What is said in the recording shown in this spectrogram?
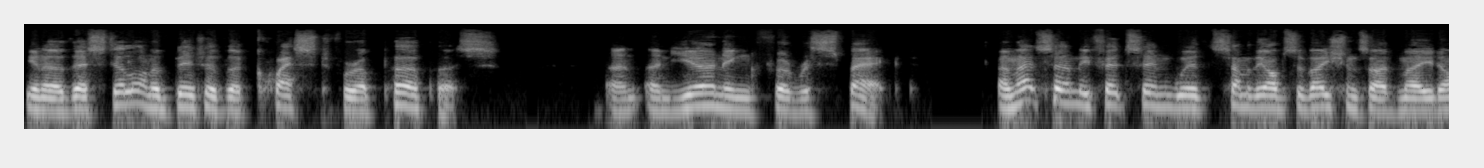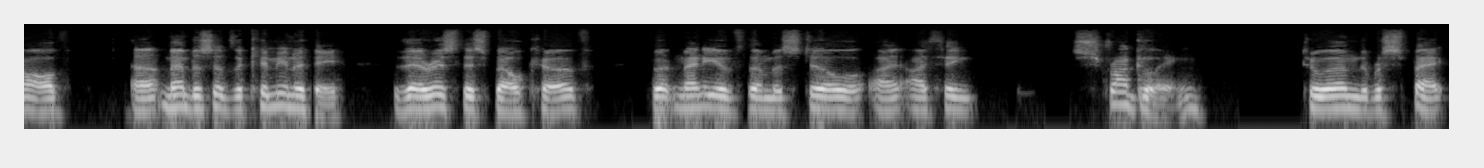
you know they're still on a bit of a quest for a purpose and, and yearning for respect. And that certainly fits in with some of the observations I've made of uh, members of the community. There is this bell curve, but many of them are still, I, I think, struggling to earn the respect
